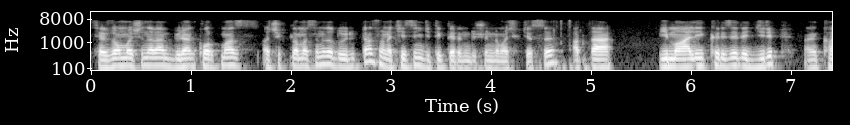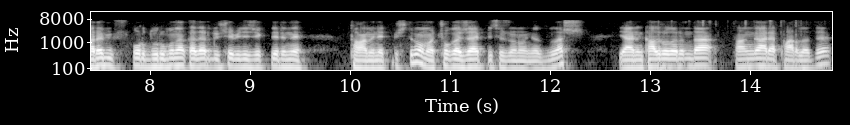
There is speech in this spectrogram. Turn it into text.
sezon başında ben Bülent Korkmaz açıklamasını da duyduktan sonra kesin gittiklerini düşündüm açıkçası. Hatta bir mali krize de girip hani Karabükspor durumuna kadar düşebileceklerini tahmin etmiştim ama çok acayip bir sezon oynadılar. Yani kadrolarında Tangare parladı.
